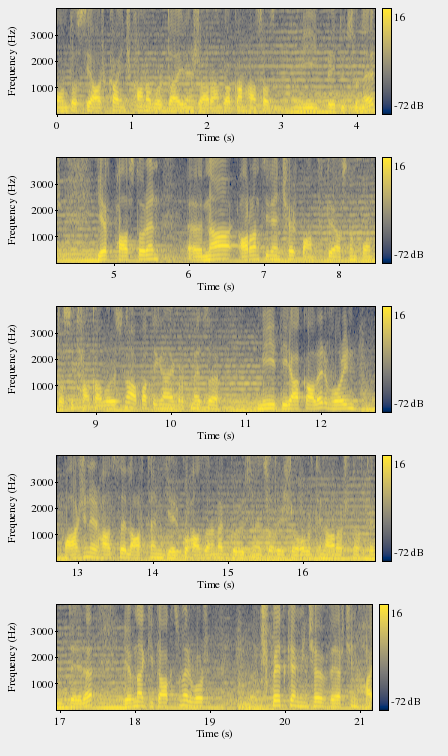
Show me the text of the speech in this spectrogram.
Պոնտոսի արքա, ինչքանով որ դա իրեն ժառանգական հասած մի պետություն էր եւ փաստորեն նա առանց իրեն չէր պանտկերացնում Պոնտոսի թակավորությունը, ապա Տիգրան II մեծը մի տիրակալ էր, որին բաժին էր հասել արդեն 2000-ամյակ գոյություն ունեցողի ժողովրդին առաջնորդելու դերը եւ նա գիտակցում էր, որ չպետք է մինչև վերջին հայ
